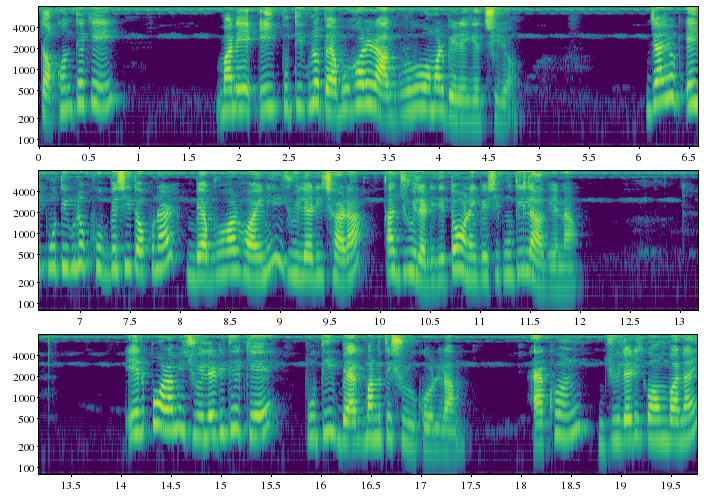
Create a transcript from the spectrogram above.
তখন থেকেই মানে এই পুঁতিগুলো ব্যবহারের আগ্রহ আমার বেড়ে গেছিল। যাই হোক, এই পুঁতিগুলো খুব বেশি তখন আর ব্যবহার হয়নি জুয়েলারি ছাড়া। আর জুয়েলারিতে তো অনেক বেশি পুঁতি লাগে না। এরপর আমি জুয়েলারি থেকে পুঁতির ব্যাগ বানাতে শুরু করলাম। এখন জুয়েলারি কম বানাই,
